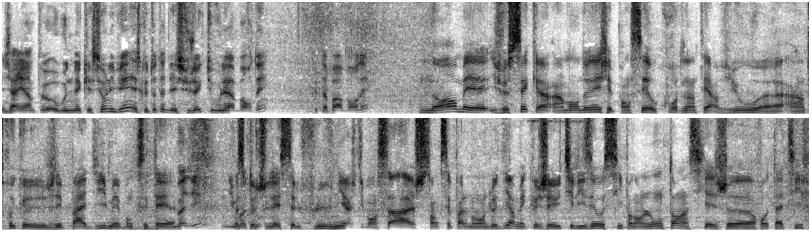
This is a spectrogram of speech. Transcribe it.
J'arrive un peu au bout de mes questions, Olivier. Est-ce que toi, tu as des sujets que tu voulais aborder, que n'as pas abordé non, mais je sais qu'à un moment donné, j'ai pensé au cours de l'interview euh, à un truc que j'ai pas dit, mais bon, que c'était parce que je laissais le flux venir. Je dis bon, ça, je sens que c'est pas le moment de le dire, mais que j'ai utilisé aussi pendant longtemps un siège euh, rotatif,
